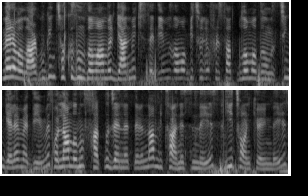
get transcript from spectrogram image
Merhabalar. Bugün çok uzun zamandır gelmek istediğimiz ama bir türlü fırsat bulamadığımız için gelemediğimiz Hollanda'nın saklı cennetlerinden bir tanesindeyiz. Giethoorn köyündeyiz.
